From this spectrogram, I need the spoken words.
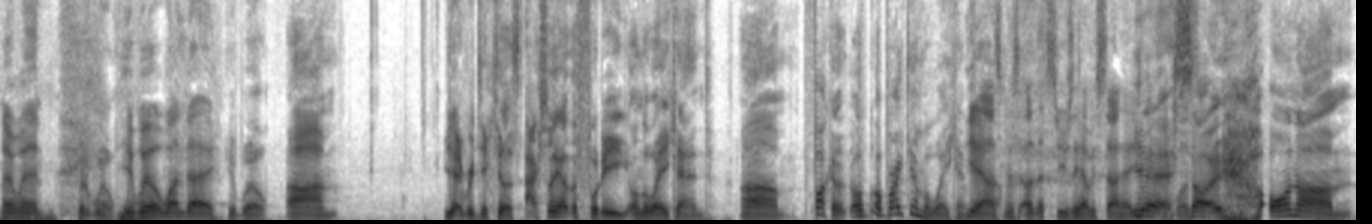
no when but it will. it will one day. It will. Um, yeah, ridiculous. Actually, at the footy on the weekend. Um, fuck it. I'll, I'll break down my weekend. for Yeah, I was gonna say oh, that's usually how we start. How Yeah, was. so on um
